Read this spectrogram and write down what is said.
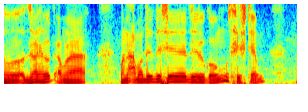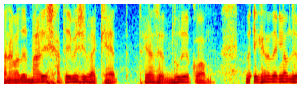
তো যাই হোক, আমরা মানে আমাদের দেশে যেরকম সিস্টেম মানে আমাদের বাড়ির সাথে বেশিরভাগ ক্ষেত, ঠিক আছে, দূরে কম। এখানে দেখলাম যে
